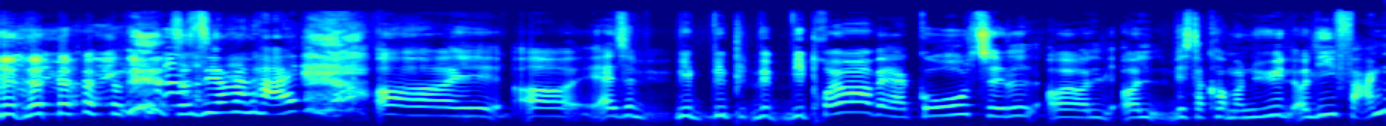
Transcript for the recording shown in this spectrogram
så siger man hej. Og, og altså, vi, vi, vi prøver at være gode til, og, og hvis der kommer nye, og lige fange,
